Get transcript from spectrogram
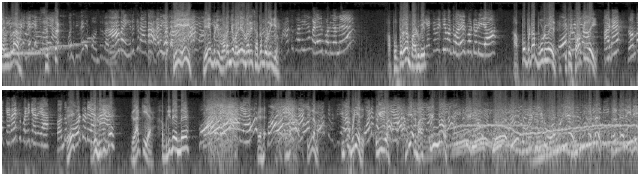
வந்துட்டாளுங்களா? செத்த. இப்படி உடஞ்ச வளையல் மாதிரி சத்தம் போடுறீங்க அப்பப்பதான் பாடுவேன் வந்து வளையல் அப்பப்பதான் போடுவேன் இப்ப ஸ்டாக் இல்லை அட ரொம்ப கராக்கி பண்ணிக்காதயா வந்து ஏய், போட்டு இது விட்டீங்க? கிராக்கியா அப்படின்னா என்ன இல்லம்மா இப்ப முடியாது ஐயோ முடியாதுமா ஐயோ வீட்டு வீட்டு ஓட முடியே வெள்ளாடிக்கிறீ.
